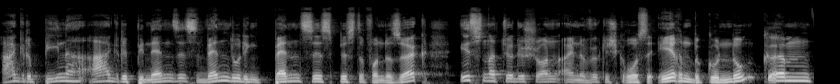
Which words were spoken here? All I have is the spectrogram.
Agrippina Agrippinensis, wenn du den Pensis bist du von der Söck, ist natürlich schon eine wirklich große Ehrenbekundung. Ähm,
